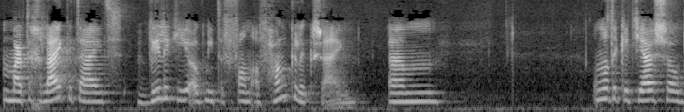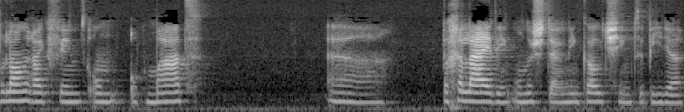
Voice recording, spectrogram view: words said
Maar tegelijkertijd wil ik hier ook niet van afhankelijk zijn. Um, omdat ik het juist zo belangrijk vind om op maat uh, begeleiding, ondersteuning, coaching te bieden.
